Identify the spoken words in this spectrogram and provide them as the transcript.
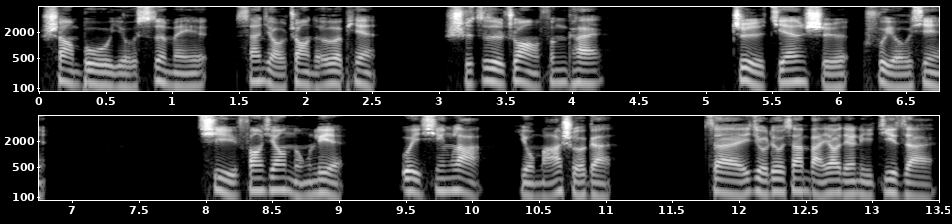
上部有四枚三角状的萼片，十字状分开，质坚实，富油性，气芳香浓烈，味辛辣，有麻舌感。在一九六三版药典里记载，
